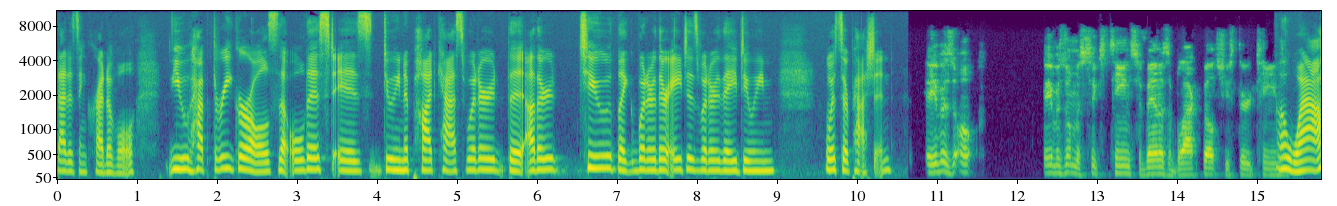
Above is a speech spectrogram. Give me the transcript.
that is incredible. You have three girls. The oldest is doing a podcast. What are the other two? Like, what are their ages? What are they doing? What's their passion? Ava's Ava's almost 16. Savannah's a black belt. She's 13. Oh, wow.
